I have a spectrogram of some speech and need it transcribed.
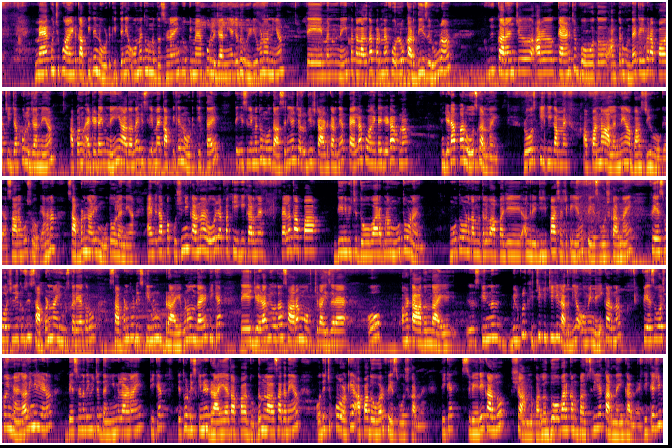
ਮੈਂ ਕੁਝ ਪੁਆਇੰਟ ਕਾਪੀ ਤੇ ਨੋਟ ਕੀਤੇ ਨੇ, ਉਹ ਮੈਂ ਤੁਹਾਨੂੰ ਦੱਸਣਾ ਹੈ, ਕਿਉਂਕਿ ਮੈਂ ਭੁੱਲ ਜਾਂਦੀ ਹਾਂ ਜਦੋਂ ਵੀਡੀਓ ਬਣਾਉਂਦੀ ਹਾਂ। ਤੇ ਮੈਨੂੰ ਨਹੀਂ ਪਤਾ ਲੱਗਦਾ, ਪਰ ਮੈਂ ਫੋਲੋ ਕਰਦੀ ਜ਼ਰੂਰ ਹਾਂ। ਕਿਉਂਕਿ ਕਰਨ 'ਚ ਔਰ ਕਹਿਣ 'ਚ ਬਹੁਤ ਅੰਤਰ ਹੁੰਦਾ ਹੈ। ਕਈ ਵਾਰ ਆਪਾਂ ਚੀਜ਼ਾਂ ਭੁੱਲ ਜਾਂਦੇ ਆ ਆਪਾਂ ਨੂੰ ਐਟ ਅ ਟਾਈਮ ਨਹੀਂ ਯਾਦ ਆਉਂਦਾ, ਇਸ ਲਈ ਮੈਂ ਕਾਪੀ ਤੇ ਨੋਟ ਕੀਤਾ ਹੈ ਤੇ ਇਸ ਲਈ ਮੈਂ ਤੁਹਾਨੂੰ ਉਹ ਦੱਸ ਰਹੀ ਹਾਂ। ਚਲੋ ਜੀ ਸਟਾਰਟ ਕਰਦੇ ਹਾਂ। ਪਹਿਲਾ ਪੁਆਇੰਟ ਹੈ ਜਿਹੜਾ ਆਪਣਾ, ਜਿਹੜਾ ਆਪਾਂ ਰੋਜ਼ ਕਰਨਾ ਹੈ ਰੋਜ਼ ਕੀ ਕੀ ਕੰਮ ਹੈ? ਆਪਾਂ ਨਹਾ ਲੈਂਦੇ ਆ ਬਸ ਜੀ ਹੋ ਗਿਆ, ਸਾਰਾ ਕੁਝ ਹੋ ਗਿਆ, ਹਨਾ? ਸਾਬਣ ਨਾਲ ਹੀ ਮੂੰਹ ਧੋ ਲੈਂਦੇ ਆ ਐਵੇਂ ਤਾਂ ਆਪਾਂ ਕੁਝ ਨਹੀਂ ਕਰਨਾ, ਰੋਜ਼ ਆਪਾਂ ਕੀ ਕੀ ਕਰਨਾ ਪਹਿਲਾਂ ਤਾਂ ਆਪਾਂ ਦਿਨ ਵਿੱਚ ਦੋ ਵਾਰ ਆਪਣਾ ਮੂੰਹ ਧੋਣਾ ਹੈ ਮੂੰਹ ਧੋਣ ਦਾ ਮਤਲਬ ਆਪਾਂ ਜੇ ਅੰਗਰੇਜ਼ੀ ਦੀ ਭਾਸ਼ਾ 'ਚ ਕਹੀਏ ਇਹਨੂੰ ਫੇਸ ਵਾਸ਼ ਕਰਨਾ ਹੈ ਫੇਸ ਵਾਸ਼ ਲਈ ਤੁਸੀਂ ਸਾਬਣ ਨਾ ਯੂਜ਼ ਕਰਿਆ ਕਰੋ। ਸਾਬਣ ਤੁਹਾਡੀ ਸਕਿਨ ਨੂੰ ਡਰਾਈ ਬਣਾਉਂਦਾ ਹੈ ਠੀਕ ਹੈ ਤੇ ਜਿਹੜਾ ਵੀ ਉਹਦਾ ਸਾਰਾ ਮੋਇਸਚਰਾਈਜ਼ਰ ਹੈ, ਉਹ ਹਟਾ ਦਿੰਦਾ ਹੈ ਸਕਿਨ ਬਿਲਕੁਲ ਖਿੱਚੀ ਖਿੱਚੀ ਜੀ ਲੱਗਦੀ ਆ, ਉਵੇਂ ਨਹੀਂ ਕਰਨਾ। ਫੇਸ ਵਾਸ਼ ਕੋਈ ਮਹਿੰਗਾ ਵੀ ਨਹੀਂ ਲੈਣਾ ਬੇਸਣ ਦੇ ਵਿੱਚ ਦਹੀਂ ਮਿਲਾਣਾ ਹੈ ਠੀਕ ਹੈ? ਜੇ ਤੁਹਾਡੀ ਸਕਿਨ ਡਰਾਈ ਹੈ ਤਾਂ ਆਪਾਂ ਦੁੱਧ ਮਿਲਾ ਸਕਦੇ ਹਾਂ ਉਹਦੇ 'ਚ ਘੋਲ ਕੇ ਆਪਾਂ ਦੋ ਵਾਰ ਫੇਸ ਵਾਸ਼ ਕਰਨਾ ਹੈ ਠੀਕ ਹੈ? ਸਵੇਰੇ ਕਰ ਲਓ ਸ਼ਾਮ ਨੂੰ ਕਰ ਲਓ ਦੋ ਵਾਰ ਕੰਪਲਸਰੀ ਹੈ ਕਰਨਾ ਹੀ ਕਰਨਾ ਹੈ ਠੀਕ ਹੈ ਜੀ?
